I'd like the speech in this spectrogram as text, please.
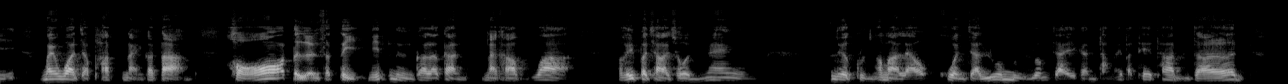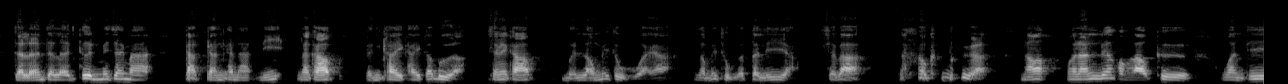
นี้ ไม่ว่าจะพักไหนก็ตาม ขอเตือนสตินิดนึงก็แล้วกันนะครับ ว่าเฮ้ยประชาชนแม่ง เลือกคุณเข้ามาแล้ว ควรจะร่วมมือร่วมใจกันทำให้ประเทศชาติมันเจริญเจริญเจริญขึ้นไม่ใช่มากัดกันขนาดนี้นะครับ เป็นใครใครก็เบื่อใช่ไหมครับ เหมือนเราไม่ถูกหวยอะเราไม่ถูกลอตเตอรี่อะใช่ป่ะเราก็เบื่อเนาะวันนั้นเรื่องของเราคือวันที่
